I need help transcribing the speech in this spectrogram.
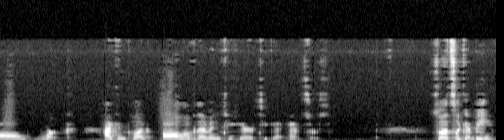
all work. I can plug all of them into here to get answers. So let's look at B.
